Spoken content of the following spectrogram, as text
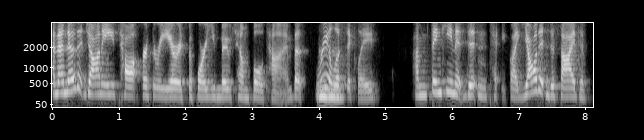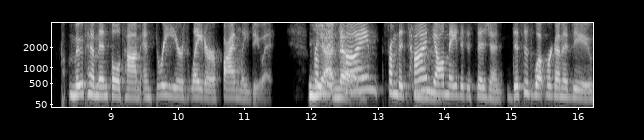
And I know that Johnny taught for three years before you moved him full time, but mm-hmm. realistically, I'm thinking it didn't take like y'all didn't decide to move him in full time and three years later finally do it from yeah, the time no. from the time mm-hmm. y'all made the decision this is what we're going to do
